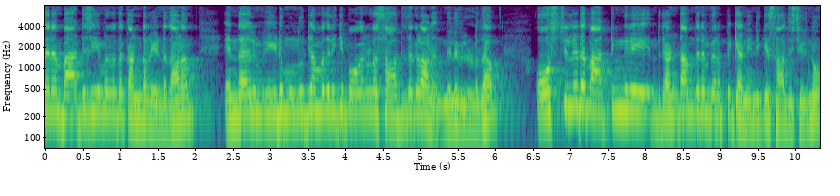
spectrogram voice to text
നേരം ബാറ്റ് ചെയ്യുമെന്നത് കണ്ടറിയേണ്ടതാണ്. എന്തായാലും ലീഡ് മുന്നൂറ്റി അമ്പതിലേക്ക് പോകാനുള്ള സാധ്യതകളാണ് നിലവിലുള്ളത്. ഓസ്ട്രേലിയയുടെ ബാറ്റിംഗ് നിരയെ രണ്ടാം ദിനം വിറപ്പിക്കാൻ ഇന്ത്യയ്ക്ക് സാധിച്ചിരുന്നു.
